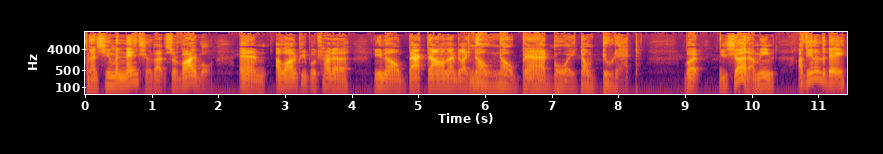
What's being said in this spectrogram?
That's human nature, that's survival. And a lot of people try to you know, back down on that and be like, no, no, bad boy, don't do that. But you should. I mean, at the end of the day,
